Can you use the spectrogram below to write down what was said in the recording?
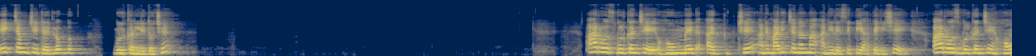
એક ચમચી જેટલો ગુલકંદ લીધો છે. આ રોઝ ગુલકંદ છે હોમમેડ છે અને મારી ચેનલમાં આની રેસીપી આપેલી છે. આ રોઝ ગુલકન છે, હું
